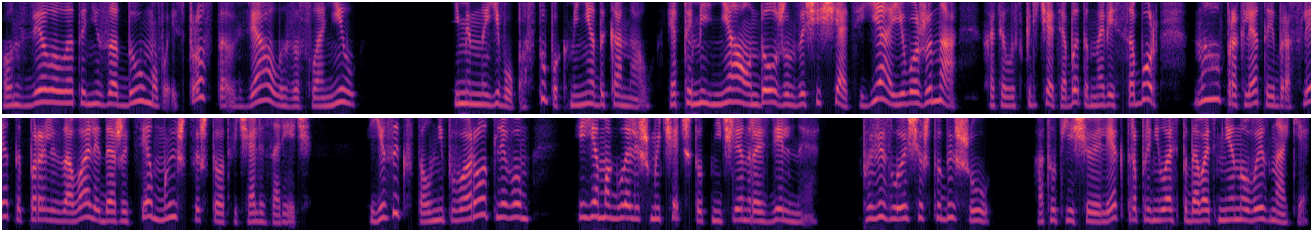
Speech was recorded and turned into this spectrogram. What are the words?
Он сделал это не задумываясь, просто взял и заслонил. Именно его поступок меня доконал. Это меня он должен защищать, я его жена. Хотелось кричать об этом на весь собор, но проклятые браслеты парализовали даже те мышцы, что отвечали за речь. Язык стал неповоротливым, и я могла лишь мычать что-то нечленораздельное. Повезло еще, что дышу. А тут еще Электра принялась подавать мне новые знаки.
